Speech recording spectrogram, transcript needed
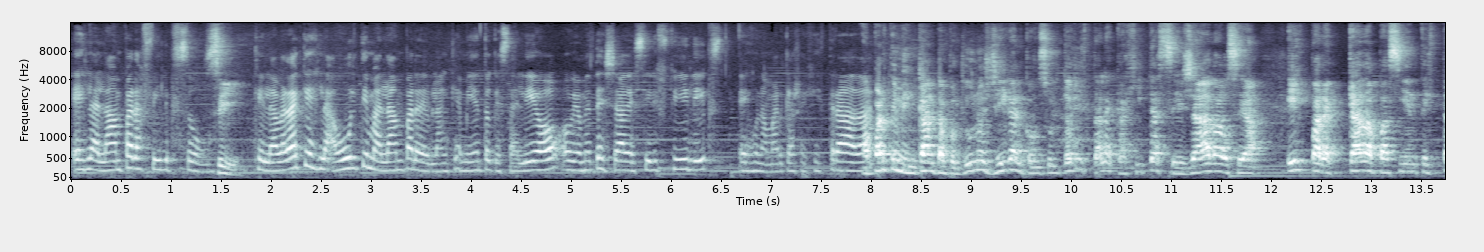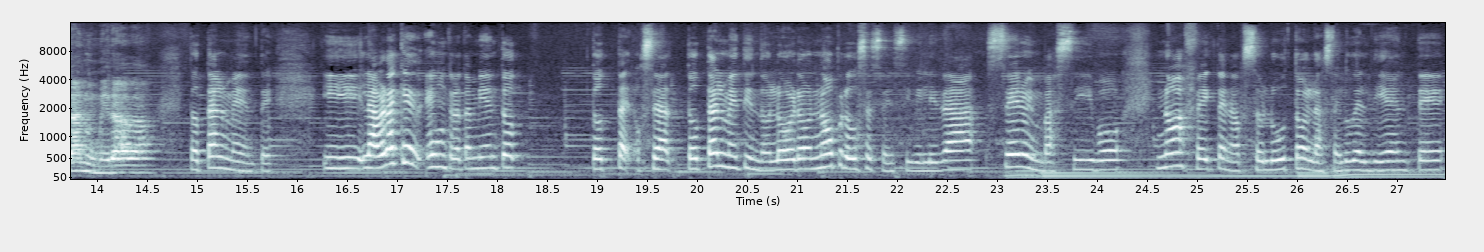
es la lámpara Philips Zoom, sí. que la verdad que es la última lámpara de blanqueamiento que salió. Obviamente ya decir Philips es una marca registrada. Aparte me encanta porque uno llega al consultorio y está la cajita sellada, o sea, es para cada paciente, está numerada. Totalmente. Y la verdad que es un tratamiento Total, o sea, totalmente indoloro, no produce sensibilidad, cero invasivo, no afecta en absoluto la salud del diente.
